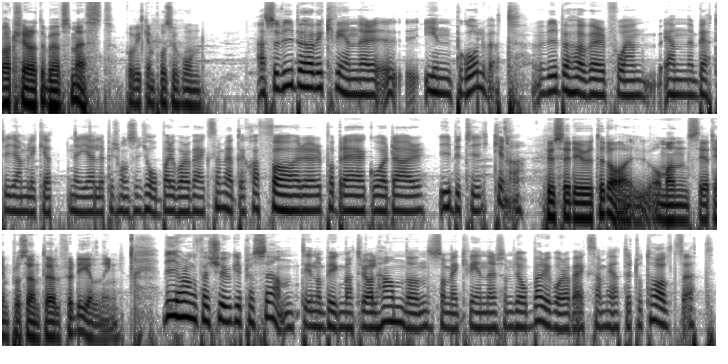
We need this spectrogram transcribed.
Vart ser du att det behövs mest? På vilken position? Alltså vi behöver kvinnor eh, in på golvet. Vi behöver få en, en bättre jämlikhet när det gäller personer som jobbar i våra verksamheter. Chaufförer på brädgårdar, i butikerna. Hur ser det ut idag, om man ser till en procentuell fördelning? Vi har ungefär 20 procent inom byggmaterialhandeln som är kvinnor som jobbar i våra verksamheter totalt sett.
